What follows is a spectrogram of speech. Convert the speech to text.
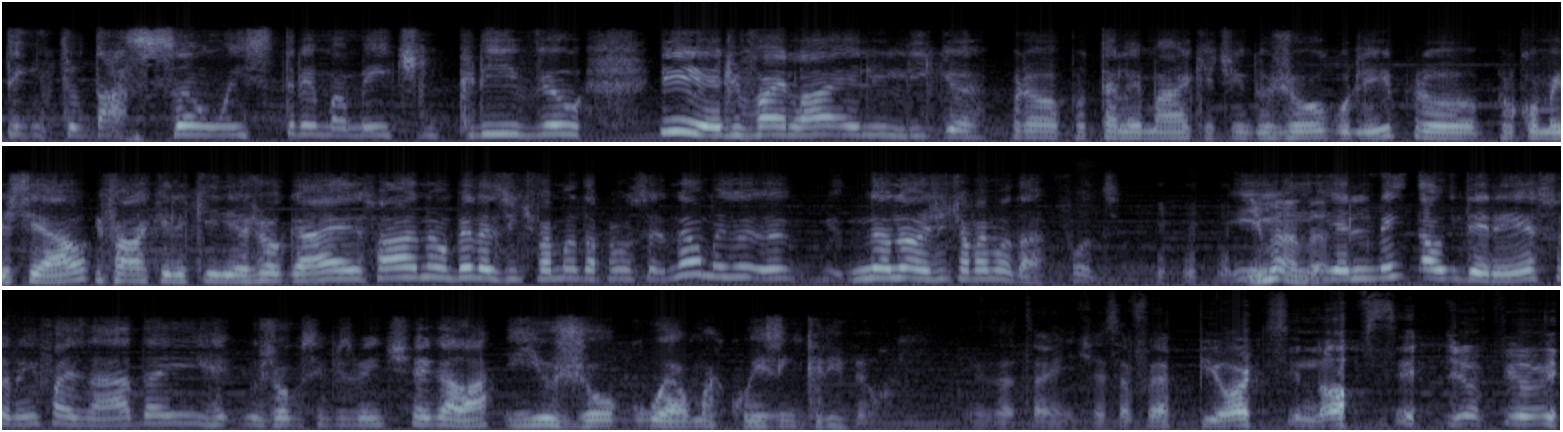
dentro da ação, é extremamente incrível. E ele vai lá, ele liga pro, pro telemarketing do jogo ali, pro, pro comercial, e fala que ele queria jogar. E eles falam: ah, não, beleza, a gente vai mandar pra você. Não, mas. Não, não, a gente já vai mandar, foda-se. E, e, manda. E ele nem dá o endereço, nem faz nada, e o jogo simplesmente chega lá. E o jogo é uma coisa incrível. exatamente. Essa foi a pior sinopse de um filme.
